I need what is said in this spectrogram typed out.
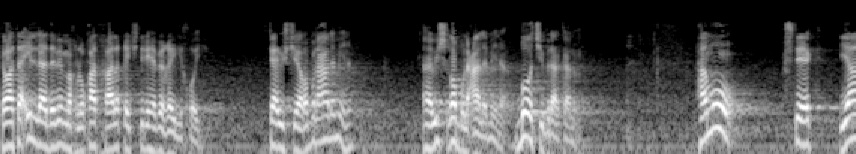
کەواتە ئللا دەبێت مەخلوقات خالقی چتری هەبێ غیری خۆی کاویشتی رب العالمینە ئەویش رب العالمینە بۆچی براکانم هەموو شتێک یا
